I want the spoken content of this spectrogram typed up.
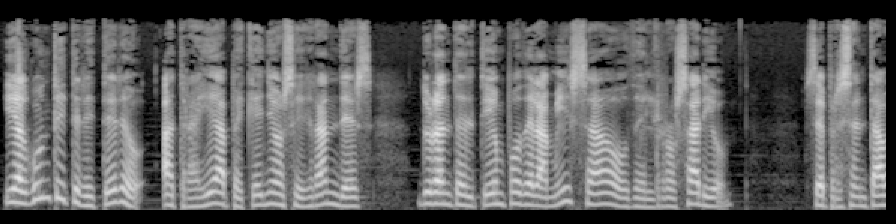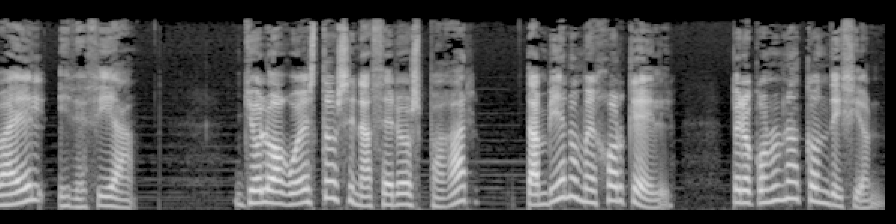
y algún titiritero atraía a pequeños y grandes durante el tiempo de la misa o del rosario, se presentaba él y decía Yo lo hago esto sin haceros pagar, también o mejor que él, pero con una condición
